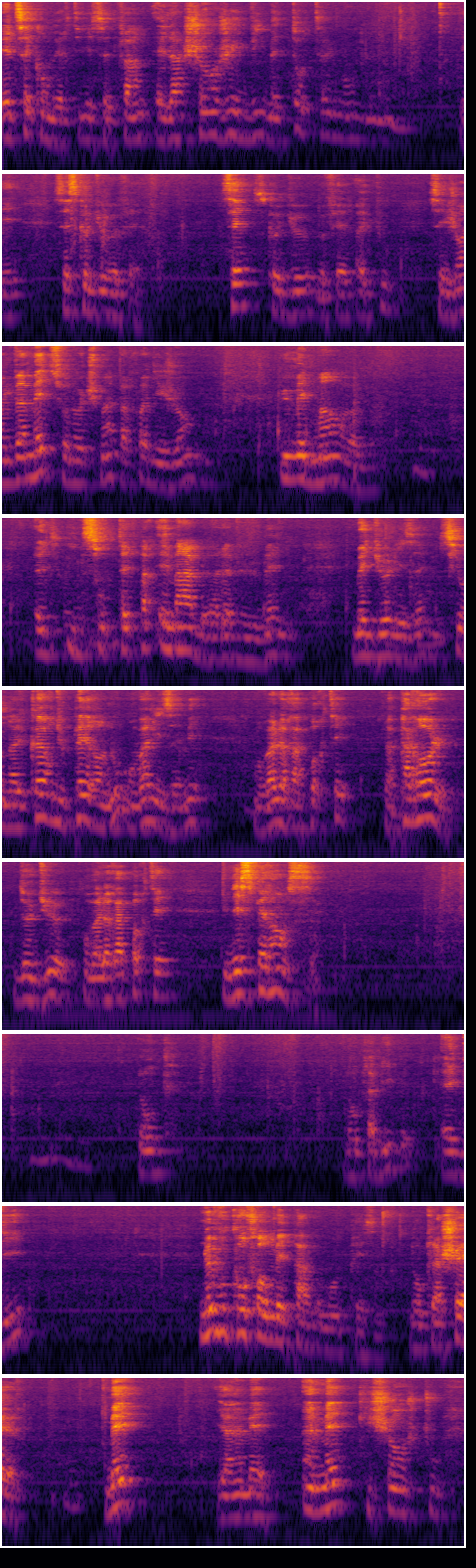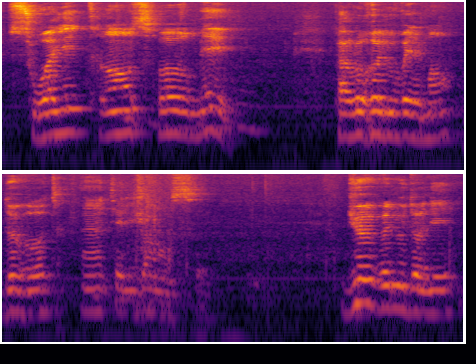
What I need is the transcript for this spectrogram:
Et elle s'est convertie, et cette femme, elle a changé de vie, mais totalement Et c'est ce que Dieu veut faire. C'est ce que Dieu veut faire avec tous ces gens. Il va mettre sur notre chemin parfois des gens, humainement, euh, ils ne sont peut-être pas aimables à la vue humaine, mais Dieu les aime. Si on a le cœur du Père en nous, on va les aimer. On va leur apporter la parole de Dieu. On va leur apporter une espérance. Donc, donc la Bible, elle dit, ne vous conformez pas au monde présent. Donc la chair. Mais, il y a un mais. Un mais qui change tout. Soyez transformés par le renouvellement de votre intelligence. Dieu veut nous donner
